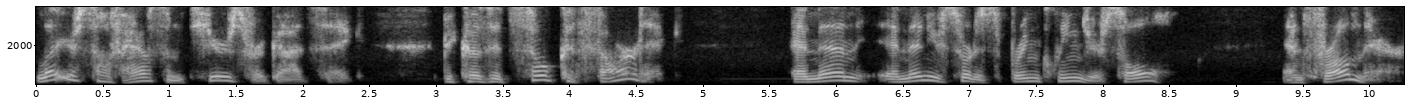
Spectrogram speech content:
Let yourself have some tears for God's sake, because it's so cathartic. And then and then you sort of spring cleaned your soul. And from there,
